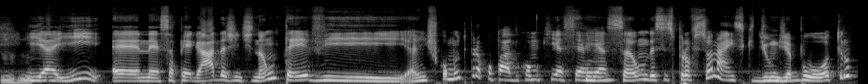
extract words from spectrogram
Uhum. E aí, é, nessa pegada, a gente não teve. A gente ficou muito preocupado como que ia ser Sim. a reação desses profissionais, que de um uhum. dia pro outro.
